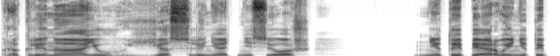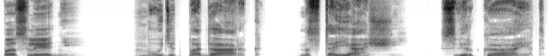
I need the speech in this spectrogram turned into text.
«Проклинаю, если не отнесешь!» «Не ты первый, не ты последний. Будет подарок. Настоящий. Сверкает».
